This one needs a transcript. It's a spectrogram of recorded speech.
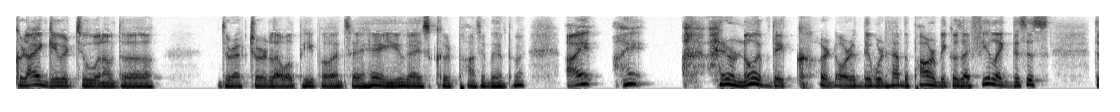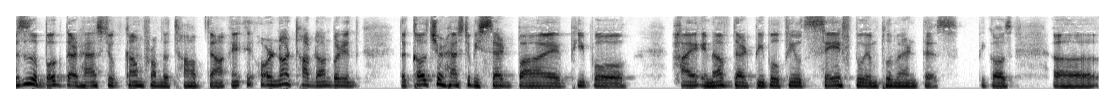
could I give it to one of the director level people and say, "Hey, you guys could possibly implement"? I I I don't know if they could or if they would have the power because I feel like this is this is a book that has to come from the top down eh, eh, or not top down, but it, the culture has to be set by people high enough that people feel safe to implement this because uh,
